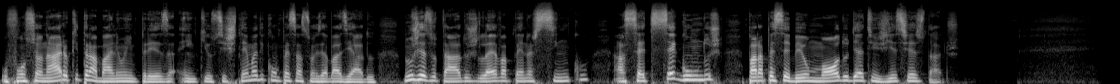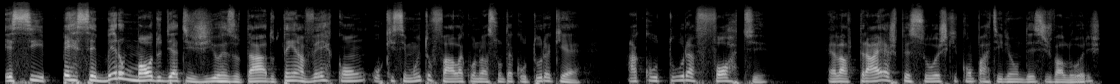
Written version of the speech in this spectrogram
o funcionário que trabalha em uma empresa em que o sistema de compensações é baseado nos resultados leva apenas 5 a 7 segundos para perceber o modo de atingir esses resultados. Esse perceber o modo de atingir o resultado tem a ver com o que se muito fala quando o assunto é cultura, que é a cultura forte. Ela atrai as pessoas que compartilham desses valores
